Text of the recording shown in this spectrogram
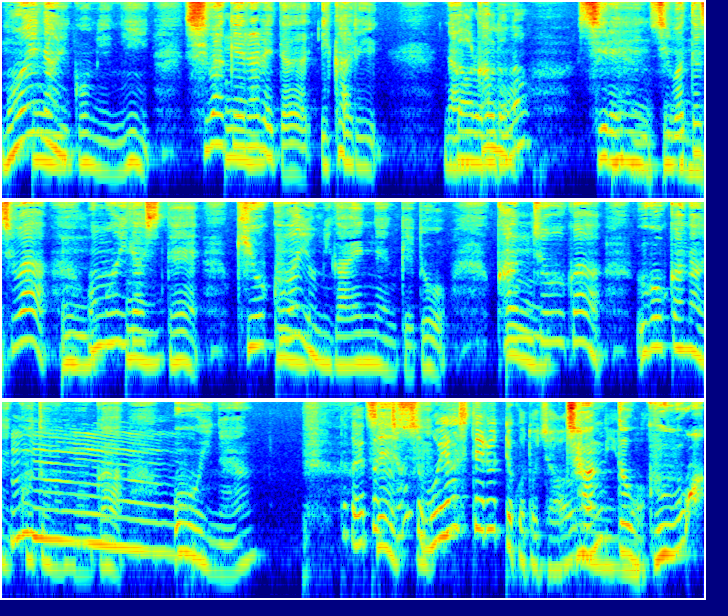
燃えないゴミに仕分けられた怒りなんかもしれへんし、うん私はうん思い出して、記憶はよみがえんねんけど、感情が動かないことの方が多いねん。だからやっぱりちゃんと燃やしてるってことちゃう？ちゃんとゴぐわ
